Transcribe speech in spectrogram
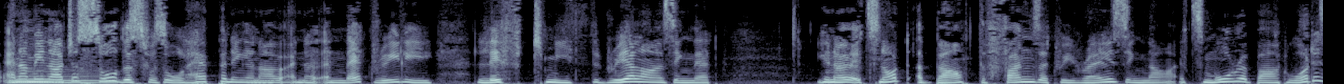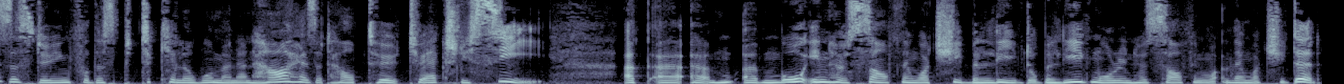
and I mean I just saw this was all happening and I and, and that really left me th- realizing that you know it's not about the funds that we're raising now. It's more about what is this doing for this particular woman and how has it helped her to actually see a, a, a, more in herself than what she believed or believe more in herself in what, than what she did.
